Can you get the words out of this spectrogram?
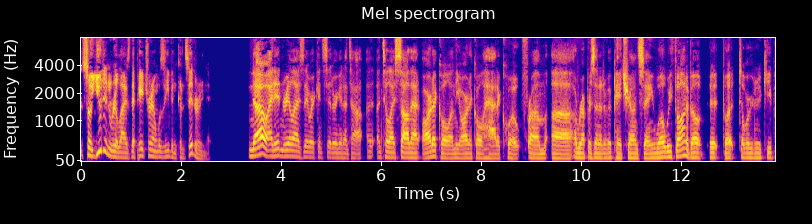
So you didn't realize that Patreon was even considering it. No, I didn't realize they were considering it until until I saw that article, and the article had a quote from uh, a representative of Patreon saying, "Well, we thought about it, but we're going to keep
